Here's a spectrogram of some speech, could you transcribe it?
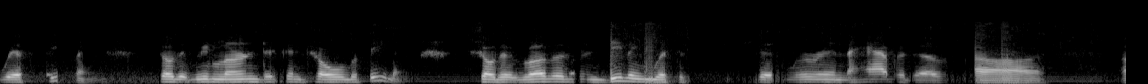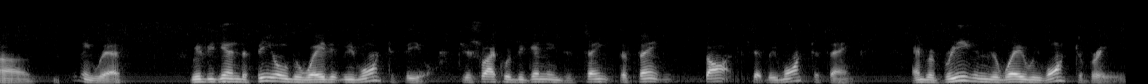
with feelings so that we learn to control the feelings. So that rather than dealing with the that we're in the habit of uh, uh, dealing with, we begin to feel the way that we want to feel. Just like we're beginning to think the think thoughts that we want to think, and we're breathing the way we want to breathe,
